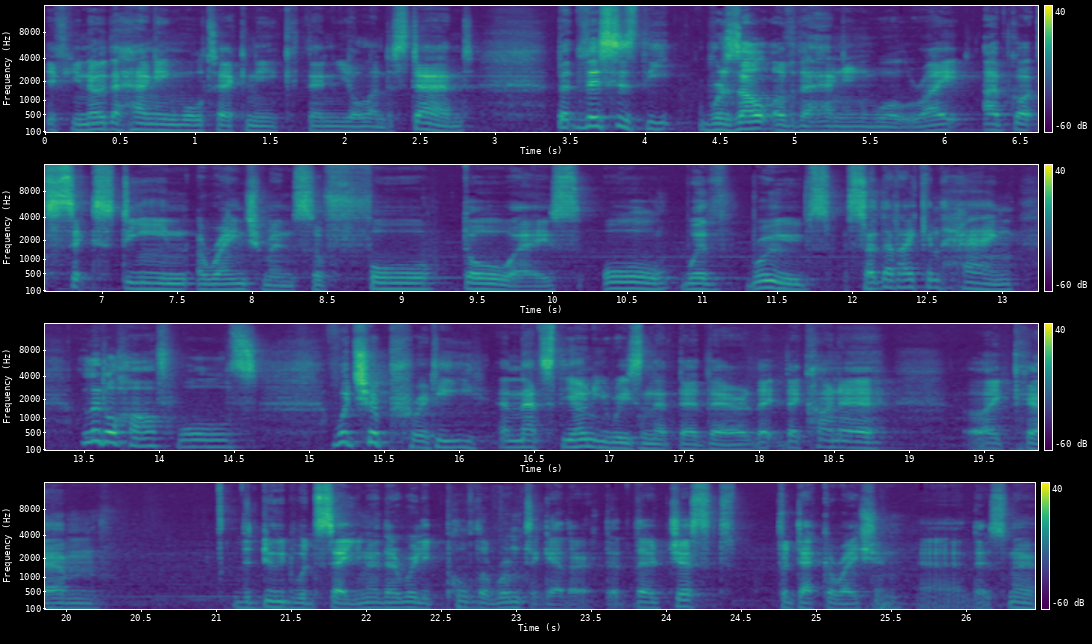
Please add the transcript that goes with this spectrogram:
if you know the hanging wall technique, then you'll understand. But this is the result of the hanging wall, right? I've got 16 arrangements of four doorways, all with roofs, so that I can hang little half walls, which are pretty, and that's the only reason that they're there. They, they're kind of like um, the dude would say, you know, they really pull the room together. That they're just for decoration. Uh, there's no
